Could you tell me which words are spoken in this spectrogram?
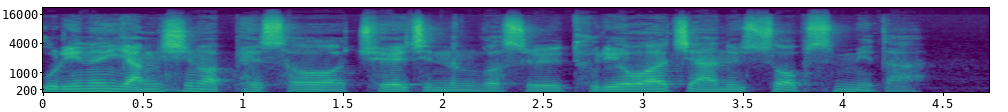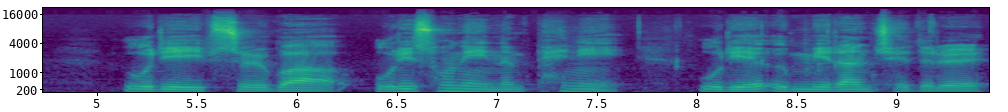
우리는 양심 앞에서 죄 짓는 것을 두려워하지 않을 수 없습니다. 우리의 입술과 우리 손에 있는 펜이 우리의 은밀한 죄들을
